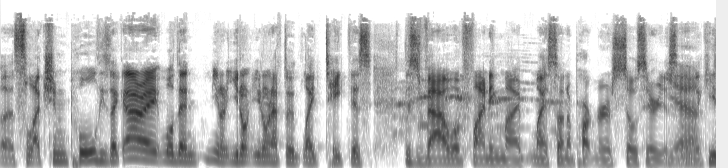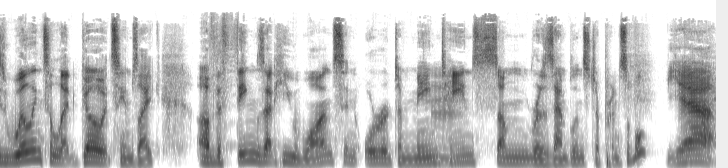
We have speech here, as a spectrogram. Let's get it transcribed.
uh, selection pool. He's like, all right, well then you know you don't you don't have to like take this this vow of finding my my son a partner so seriously. Yeah. Like he's willing to let go. It seems like of the things that he wants in order to maintain Hmm. some resemblance to principle. Yeah,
